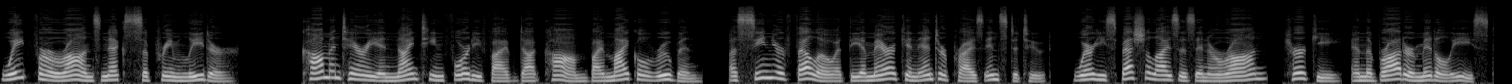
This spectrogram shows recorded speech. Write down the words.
Wait for Iran's next supreme leader. Commentary in 19fortyfive.com by Michael Rubin, a senior fellow at the American Enterprise Institute, where he specializes in Iran, Turkey, and the broader Middle East.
